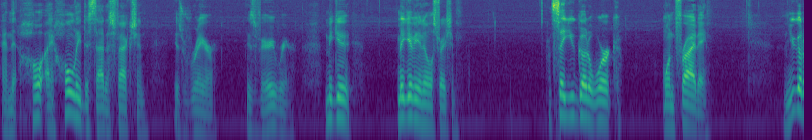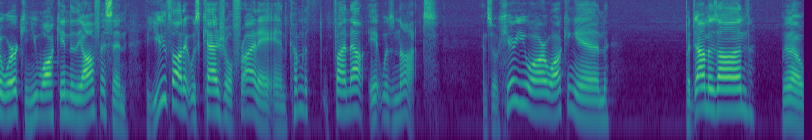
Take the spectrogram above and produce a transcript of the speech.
And that ho- a holy dissatisfaction is rare, is very rare. Let me, give, let me give you an illustration. Let's say you go to work one Friday. And you go to work and you walk into the office and you thought it was casual Friday, and come to find out it was not. And so here you are walking in, pajamas on, you know,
